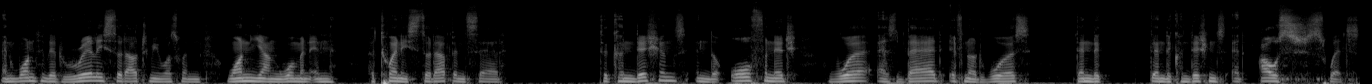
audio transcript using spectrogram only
And one thing that really stood out to me was when one young woman in her 20s stood up and said, The conditions in the orphanage were as bad, if not worse, than the, than the conditions at Auschwitz.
